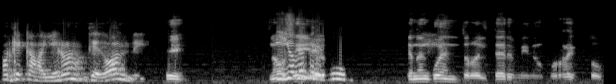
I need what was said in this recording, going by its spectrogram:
Porque caballero, ¿de dónde? Sí. No, y yo me pregunto. Que no encuentro el término correcto.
